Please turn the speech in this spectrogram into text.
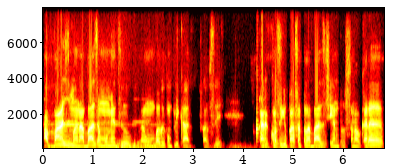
A base, mano, a base é um momento, é um bagulho complicado, você. O cara conseguiu passar pela base, chegando profissional, o cara,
